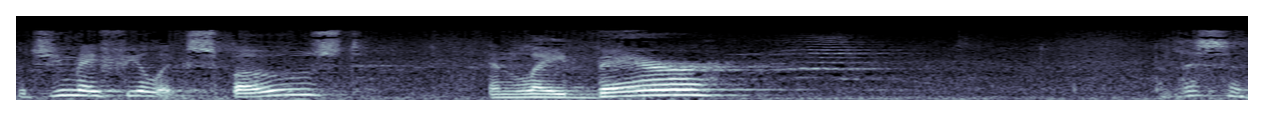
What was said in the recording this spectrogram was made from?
But you may feel exposed and laid bare. But listen,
